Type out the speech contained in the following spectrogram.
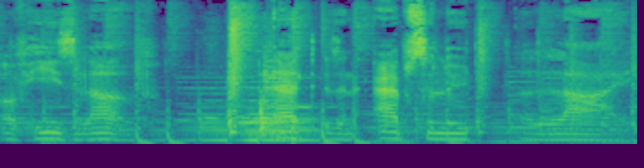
of his love. That is an absolute lie.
